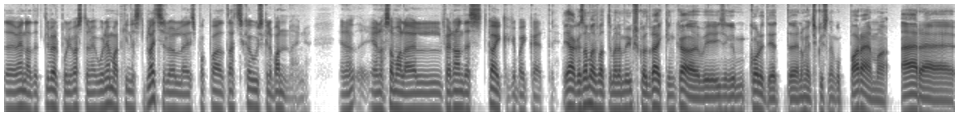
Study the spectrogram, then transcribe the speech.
äh, vennad, et Liverpooli vastu nagu nemad kindlasti platsil olla ja siis Pogba tahtis ka kuskile panna, on ju ja noh, ja noh, samal ajal Fernandes ka ikkagi paika jätta. jaa, aga samas vaata, me oleme ükskord rääkinud ka või isegi kordi, et noh, et niisugust nagu parema ääre,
